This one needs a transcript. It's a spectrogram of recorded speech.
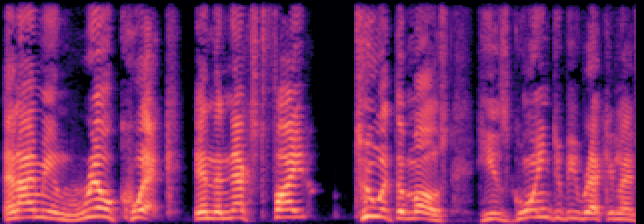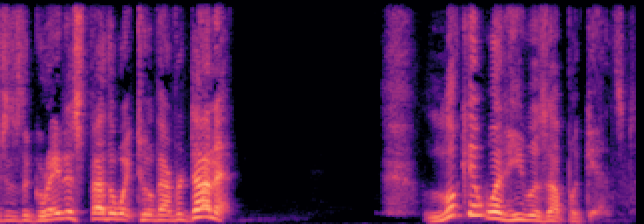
and I mean real quick, in the next fight, two at the most, he is going to be recognized as the greatest featherweight to have ever done it. Look at what he was up against.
